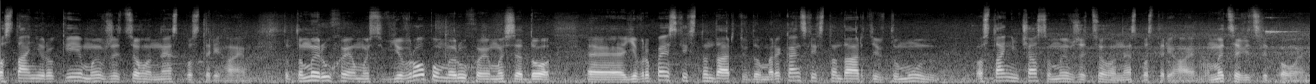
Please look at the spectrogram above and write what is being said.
останні роки ми вже цього не спостерігаємо. Тобто ми рухаємось в Європу, ми рухаємося до е, європейських стандартів, до американських стандартів, тому останнім часом ми вже цього не спостерігаємо. Ми це відслідковуємо.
